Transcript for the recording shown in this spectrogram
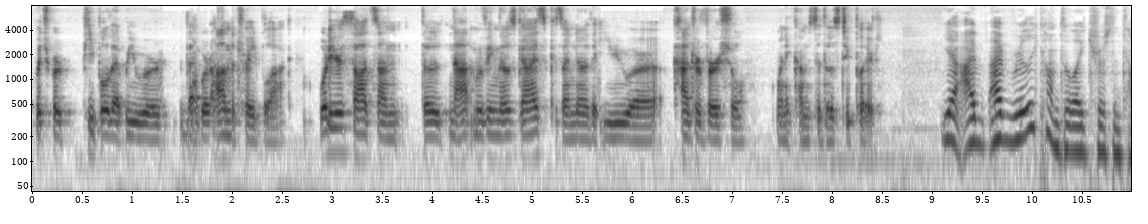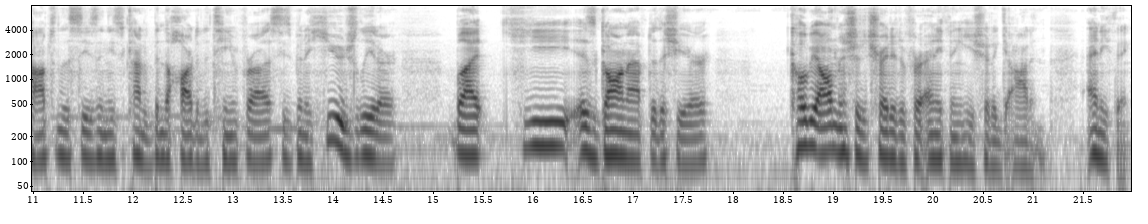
which were people that we were that were on the trade block. What are your thoughts on the not moving those guys? Because I know that you are controversial when it comes to those two players. Yeah, I've I've really come to like Tristan Thompson this season. He's kind of been the heart of the team for us. He's been a huge leader, but he is gone after this year. Koby Altman should have traded him for anything he should have gotten, anything.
